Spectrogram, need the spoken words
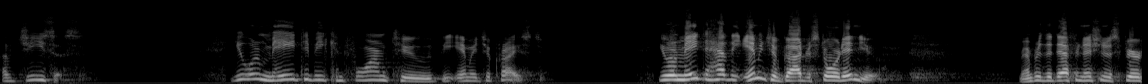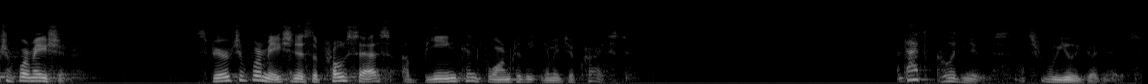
of Jesus. You were made to be conformed to the image of Christ. You were made to have the image of God restored in you. Remember the definition of spiritual formation. Spiritual formation is the process of being conformed to the image of Christ. And that's good news. That's really good news.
